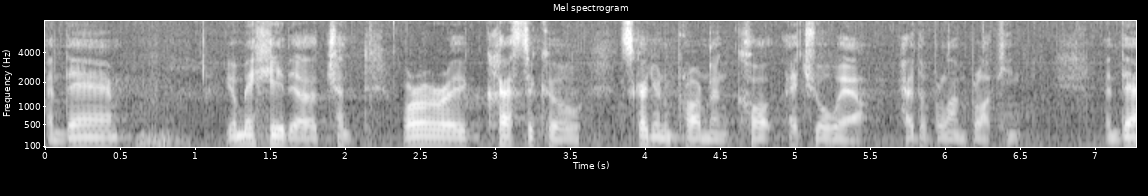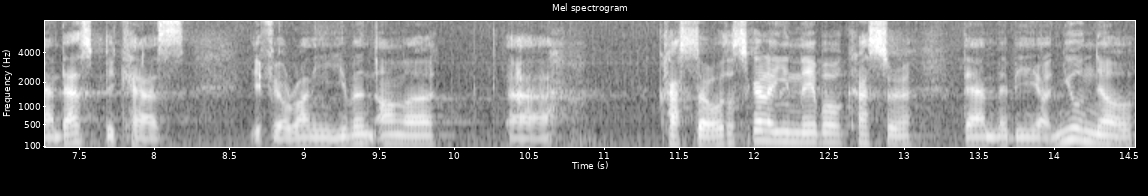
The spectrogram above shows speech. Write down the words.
and then you may hit a very classical scheduling problem called HOL, head of line blocking. And then that's because if you're running even on a uh, cluster autoscaling enabled cluster, then maybe a new node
